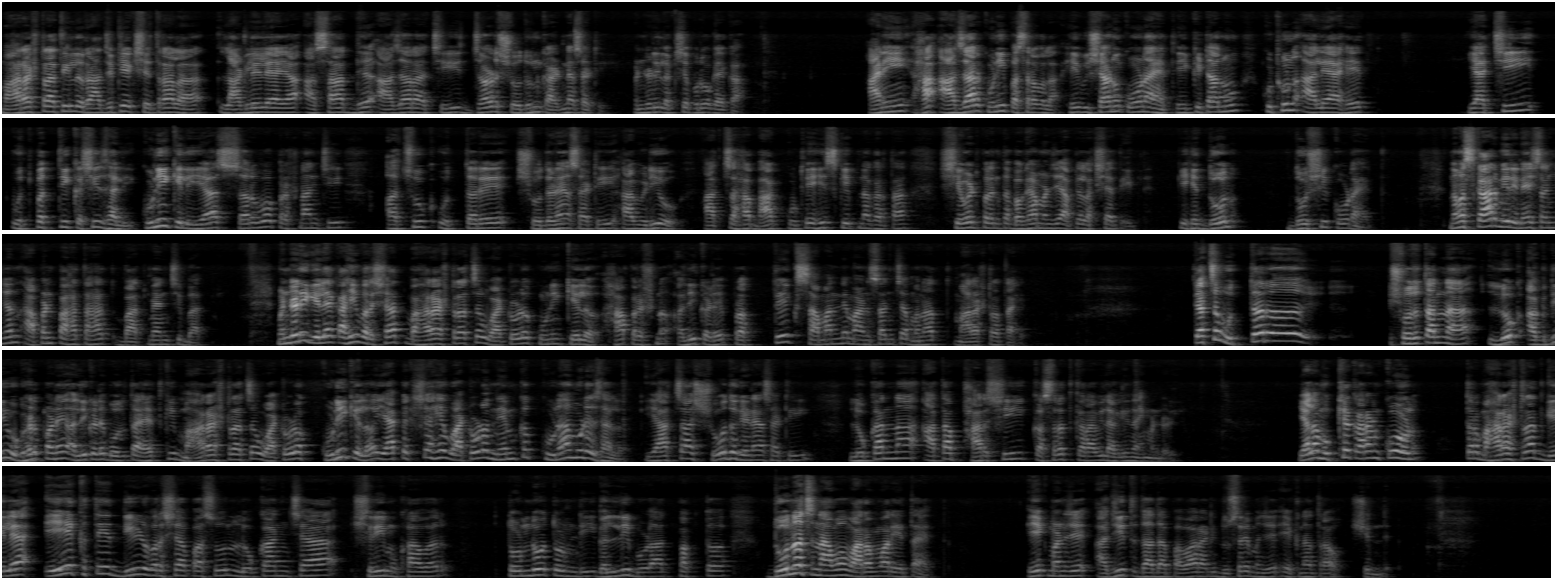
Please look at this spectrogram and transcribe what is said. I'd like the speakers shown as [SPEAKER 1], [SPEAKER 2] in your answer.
[SPEAKER 1] महाराष्ट्रातील राजकीय क्षेत्राला लागलेल्या या असाध्य आजाराची जड शोधून काढण्यासाठी मंडळी लक्षपूर्वक आहे का आणि हा आजार कुणी पसरवला? हे विषाणू कोण आहेत? हे किटाणू कुठून आले आहेत? याची उत्पत्ती कशी झाली? कुणी केली? या सर्व प्रश्नांची अचूक उत्तरे शोधण्यासाठी हा व्हिडिओ आजचा हा भाग कुठेही स्किप न करता शेवटपर्यंत बघा म्हणजे आपल्या लक्षात येईल की हे दोन दोषी कोण आहेत? नमस्कार मी रिनेश रंजन. आपण पाहत आहात बातम्यांची बातमी मंडळी गेल्या काही वर्षात महाराष्ट्राचं वाटोळं कुणी केलं हा प्रश्न अलीकडे प्रत्येक सामान्य माणसांच्या मनात महाराष्ट्रात आहे. त्याचं उत्तर शोधताना लोक अगदी उघडपणे अलीकडे बोलत आहेत की महाराष्ट्राचं वाटोळं कुणी केलं? यापेक्षा हे वाटोळं नेमकं कुणामुळे झालं? याचा शोध घेण्यासाठी लोकांना आता फारशी कसरत करावी लागली नाही मंडळी. याला मुख्य कारण कोण? तर महाराष्ट्रात गेल्या एक ते दीड वर्षापासून लोकांच्या श्रीमुखावर तोंडोतोंडी गल्ली बोळात फक्त दोनच नावं वारंवार येत आहेत. एक म्हणजे अजित दादा पवार आणि दुसरे म्हणजे एकनाथराव शिंदे.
